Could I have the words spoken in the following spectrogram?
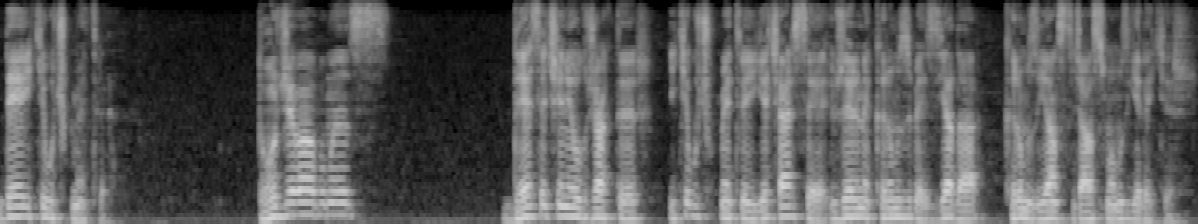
D 2,5 metre. Doğru cevabımız D seçeneği olacaktır. 2,5 metreyi geçerse üzerine kırmızı bez ya da kırmızı yansıtıcı asmamız gerekir.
